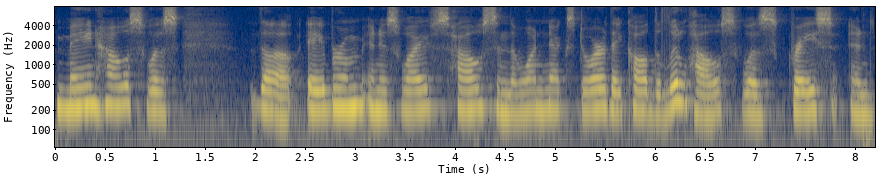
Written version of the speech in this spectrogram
main house was the Abram and his wife's house, and the one next door they called the little house was Grace and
